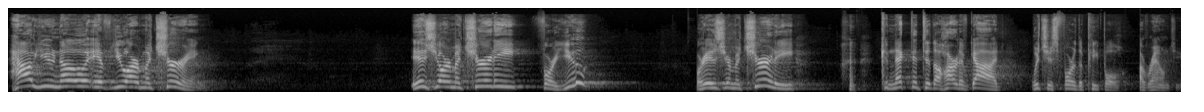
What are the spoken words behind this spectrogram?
how you know if you are maturing, is your maturity for you? Or is your maturity connected to the heart of God, which is for the people around you?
